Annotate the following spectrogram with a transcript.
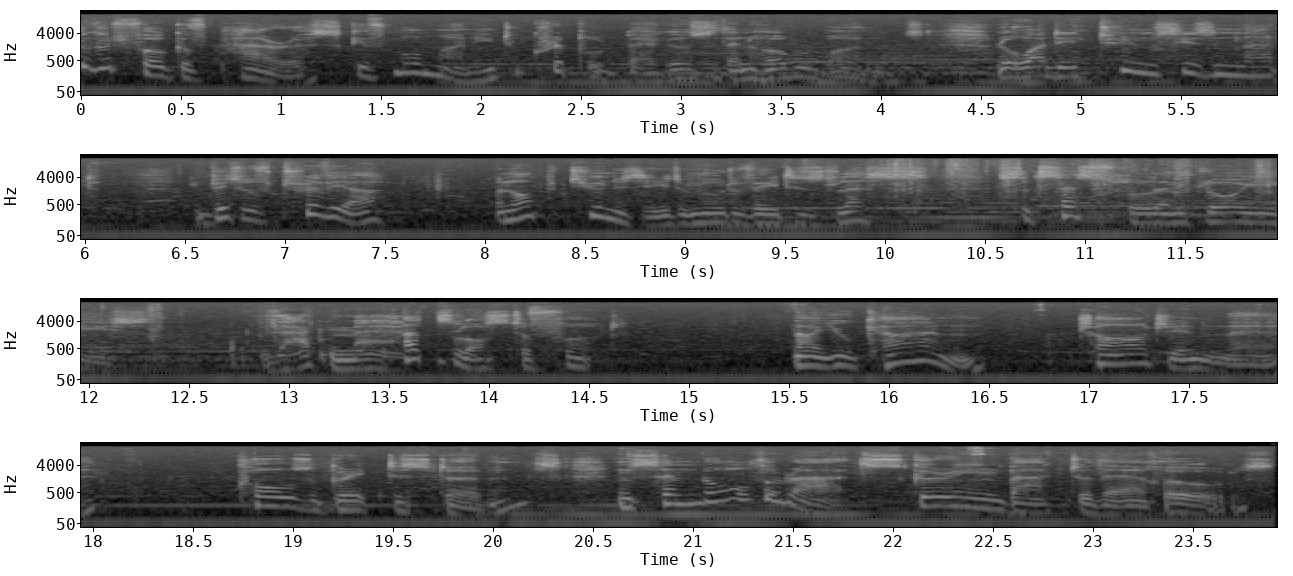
The good folk of Paris give more money to crippled beggars than whole ones. Le Roi des Thunes sees in that bit of trivia an opportunity to motivate his less successful employees. That man. has lost a foot. Now you can charge in there, cause a great disturbance, and send all the rats scurrying back to their holes.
